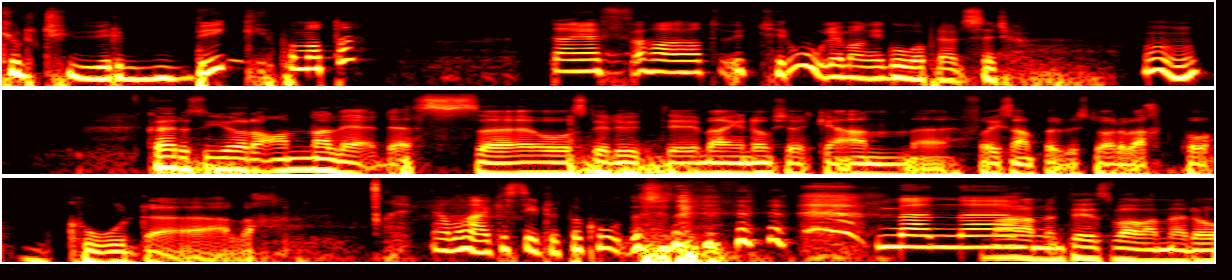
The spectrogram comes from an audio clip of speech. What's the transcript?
kulturbygg, på en måte. Der jeg har hatt utrolig mange gode opplevelser. Mm. Hva er det som gjør det annerledes eh, å stille ut i Bergen domkirke enn uh, f.eks. hvis du hadde vært på Kode eller Ja, nå har jeg ikke stilt ut på kode, Men, um, eh, nei, men tilsvarende da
